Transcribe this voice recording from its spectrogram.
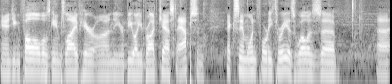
And you can follow all those games live here on your BYU broadcast apps and XM 143 as well as uh, uh,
